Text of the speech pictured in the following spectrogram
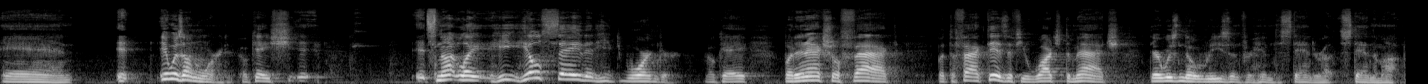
And it, it was unwarranted, okay? She, it, it's not like he, he'll say that he warned her, okay? But in actual fact, but the fact is, if you watch the match, there was no reason for him to stand, her up, stand them up.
